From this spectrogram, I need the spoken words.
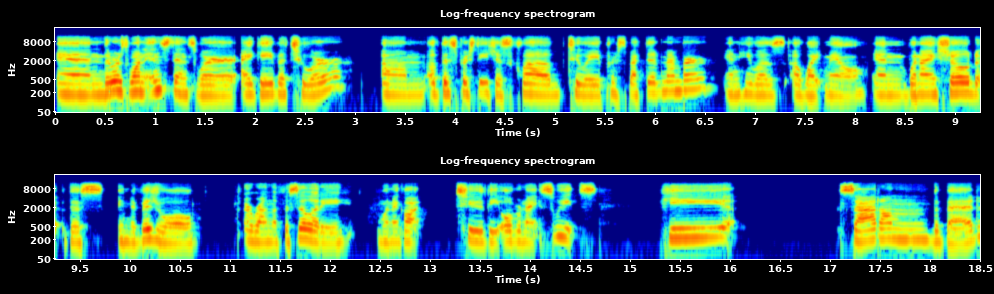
And there was one instance where I gave a tour um, of this prestigious club to a prospective member, and he was a white male. And when I showed this individual around the facility, when I got to the overnight suites, he sat on the bed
